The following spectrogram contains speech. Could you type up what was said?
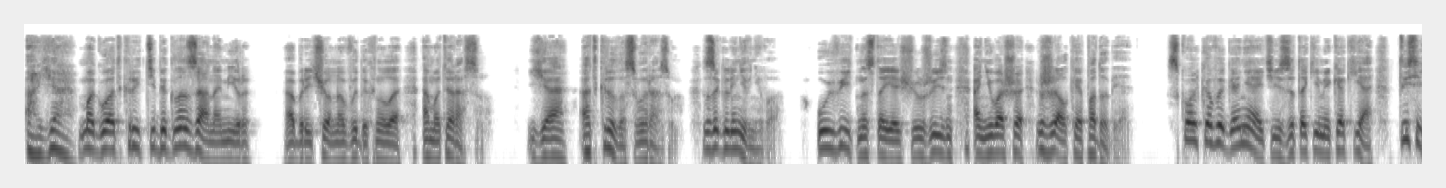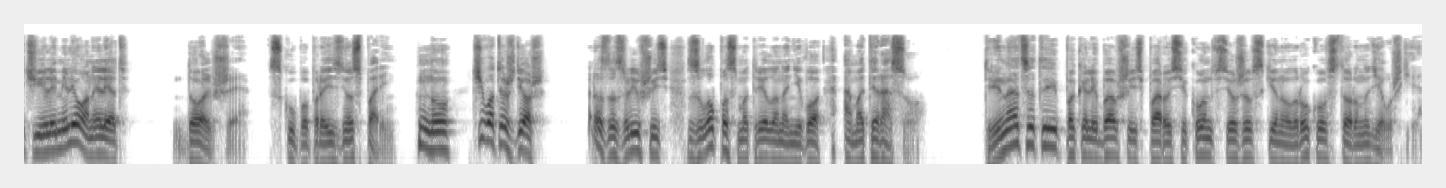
«А я могу открыть тебе глаза на мир», — обреченно выдохнула Аматерасу. «Я открыла свой разум. Загляни в него. Увидь настоящую жизнь, а не ваше жалкое подобие. Сколько вы гоняетесь за такими, как я? Тысячи или миллионы лет?» «Дольше», — скупо произнес парень. «Ну, чего ты ждешь?» Разозлившись, зло посмотрела на него Аматерасу. Тринадцатый, поколебавшись пару секунд, все же вскинул руку в сторону девушки.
